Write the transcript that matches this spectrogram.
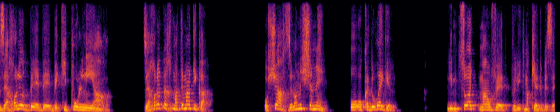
זה יכול להיות בקיפול נייר, זה יכול להיות במתמטיקה, או שח, זה לא משנה, או, או כדורגל. למצוא את מה עובד ולהתמקד בזה.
